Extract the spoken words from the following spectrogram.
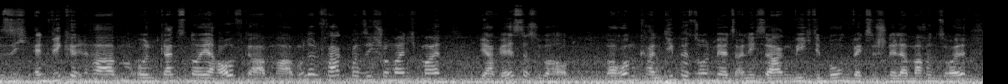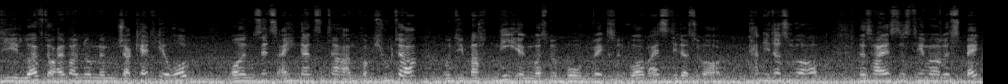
sich entwickelt haben und ganz neue Aufgaben haben. Und dann fragt man sich schon manchmal, ja, wer ist das überhaupt? Warum kann die Person mir jetzt eigentlich sagen, wie ich den Bogenwechsel schneller machen soll? Die läuft doch einfach nur mit dem Jackett hier rum und sitzt eigentlich den ganzen Tag am Computer und die macht nie irgendwas mit dem Bogenwechsel. Woher weiß die das überhaupt? Kann die das überhaupt? Das heißt, das Thema Respekt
